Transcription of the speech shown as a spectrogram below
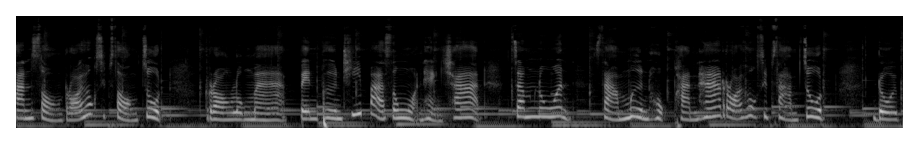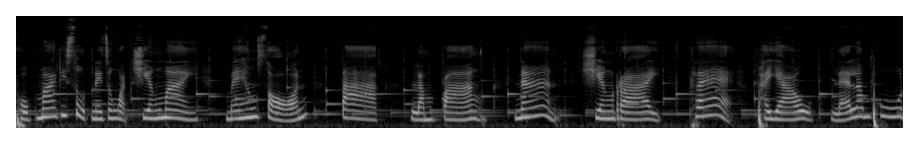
46,262 จุด รองลงมาเป็นพื้นที่ป่าสงวนแห่งชาติจำนวน 36,563 จุด โดยพบมากที่สุดในจังหวัดเชียงใหม่ แม่ฮ่องสอน ตาก ลำปาง น่าน เชียงรายแพร่ พะเยา และลำพูน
